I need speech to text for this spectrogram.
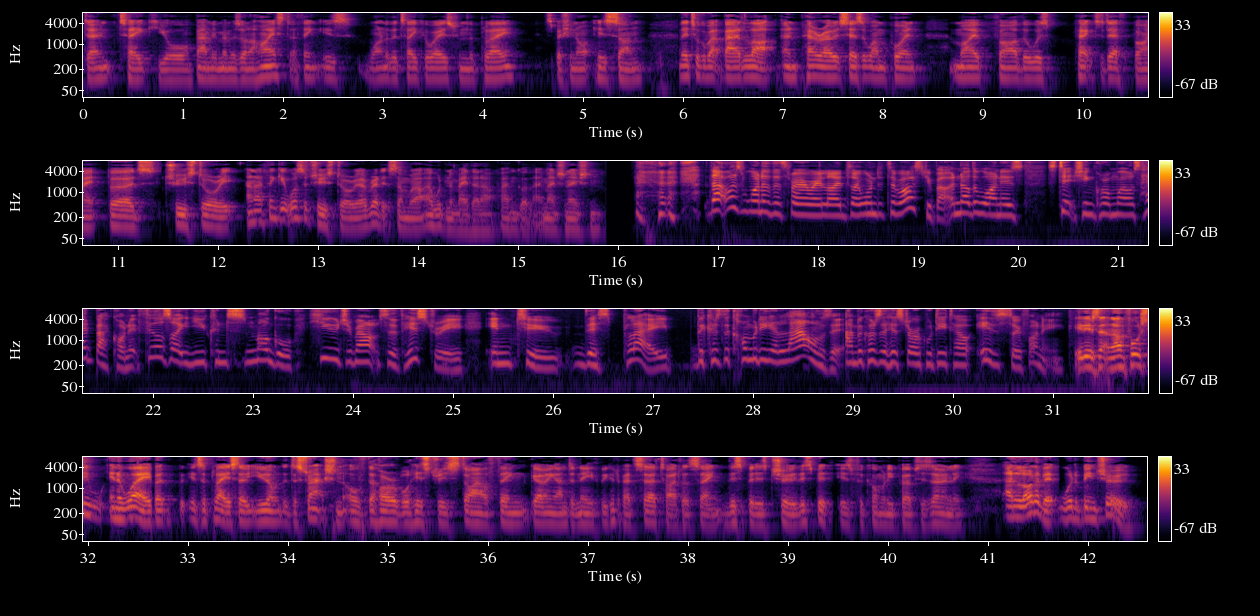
don't take your family members on a heist, I think is one of the takeaways from the play, especially not his son. They talk about bad luck and Perrot says at one point, my father was pecked to death by birds. True story. And I think it was a true story. I read it somewhere. I wouldn't have made that up. I haven't got that imagination. that was one of the throwaway lines I wanted to ask you about. Another one is stitching Cromwell's head back on. It feels like you can smuggle huge amounts of history into this play because the comedy allows it and because the historical detail is so funny. It is, and unfortunately, in a way, but it's a play, so you don't want the distraction of the horrible history style thing going underneath. We could have had subtitles saying this bit is true, this bit is for comedy purposes only. And a lot of it would have been true.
